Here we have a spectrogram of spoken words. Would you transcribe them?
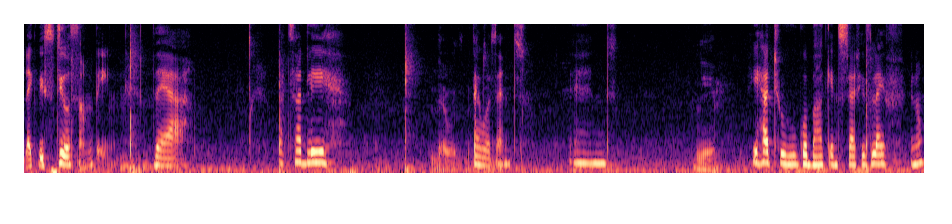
like there's still something there but sadly That was there wasn't and yeah. he had to go back and start his life you know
